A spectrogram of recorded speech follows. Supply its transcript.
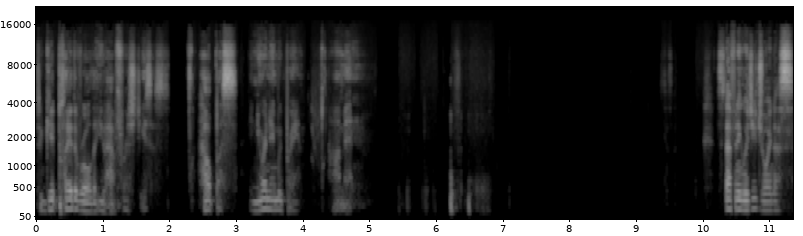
to get, play the role that you have for us, Jesus. Help us. In your name we pray. Amen. Stephanie, would you join us?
